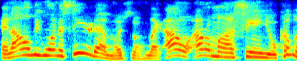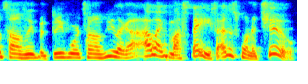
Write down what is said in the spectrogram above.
And I don't be want to see her that much. No. Like, I don't, I don't mind seeing you a couple times a week, but three, four times a week, like, I, I like my space. I just want to chill.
